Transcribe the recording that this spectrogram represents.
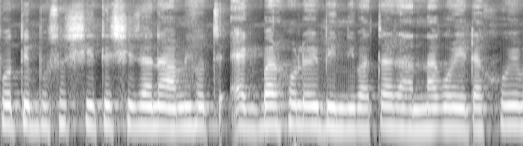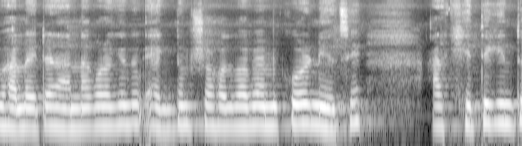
প্রতি বছর শীতের সিজনে আমি হচ্ছে একবার হলো এই বিন্নি ভাতটা রান্না করি। এটা খুবই ভালো, এটা রান্না করা কিন্তু একদম সহজভাবে আমি করে নিয়েছি। আর খেতে কিন্তু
